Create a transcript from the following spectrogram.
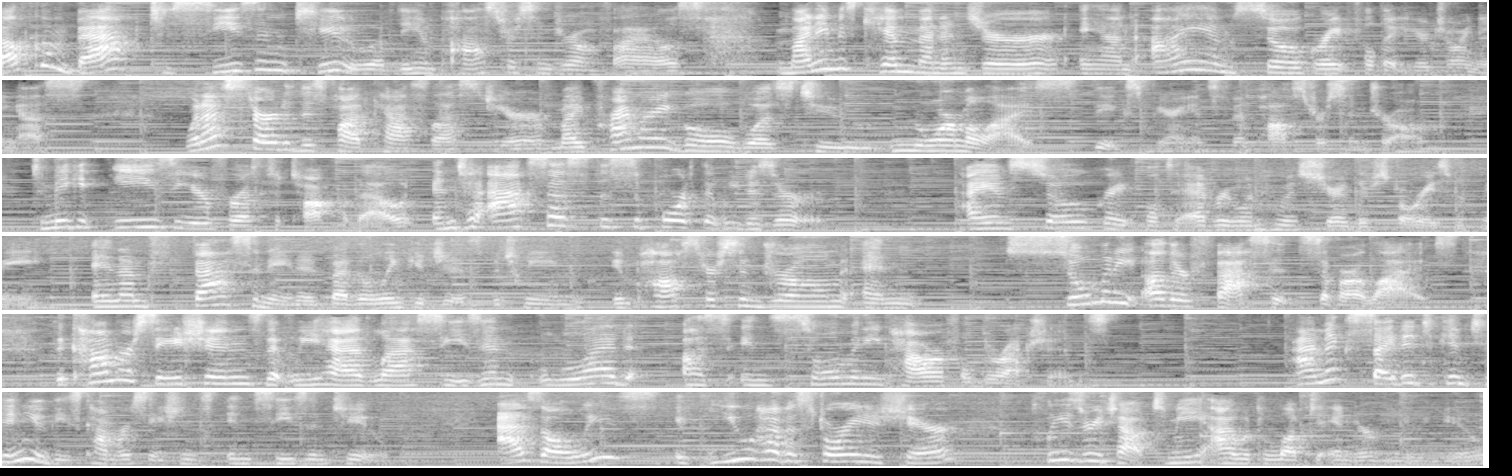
Welcome back to season two of the Impostor Syndrome Files. My name is Kim Meninger, and I am so grateful that you're joining us. When I started this podcast last year, my primary goal was to normalize the experience of imposter syndrome, to make it easier for us to talk about, and to access the support that we deserve. I am so grateful to everyone who has shared their stories with me, and I'm fascinated by the linkages between imposter syndrome and so many other facets of our lives. The conversations that we had last season led us in so many powerful directions. I'm excited to continue these conversations in season two. As always, if you have a story to share, please reach out to me. I would love to interview you.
